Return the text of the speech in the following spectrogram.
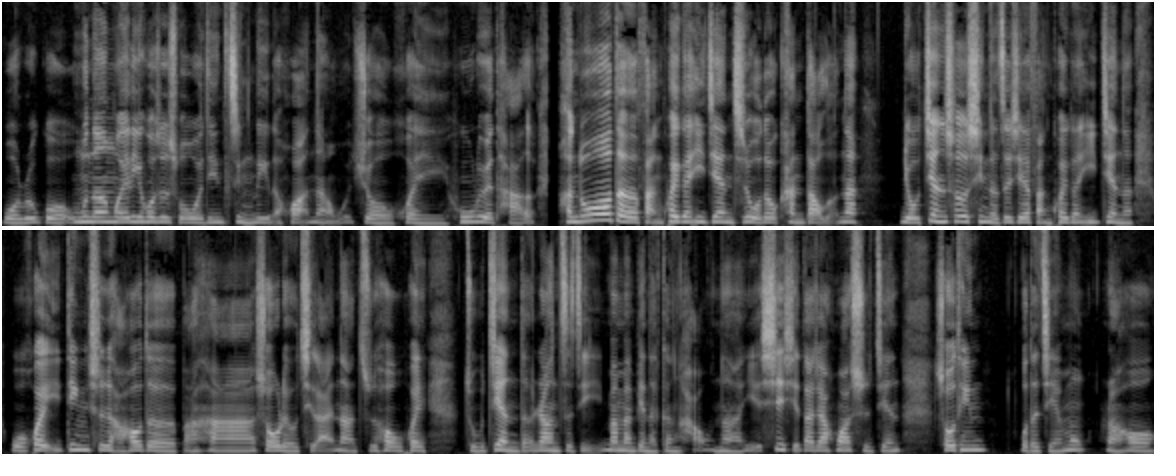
我如果无能为力，或是说我已经尽力的话，那我就会忽略它了。很多的反馈跟意见，其实我都有看到了。那有建设性的这些反馈跟意见呢，我会一定是好好的把它收留起来。那之后会逐渐的让自己慢慢变得更好。那也谢谢大家花时间收听我的节目，然后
